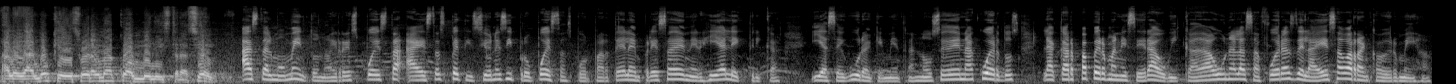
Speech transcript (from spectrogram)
alegando que eso era una coadministración. Hasta el momento no hay respuesta a estas peticiones y propuestas por parte de la empresa de energía eléctrica y aseguran que mientras no se den acuerdos, la carpa permanecerá ubicada aún a las afueras de la ESA Barranca Bermeja.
